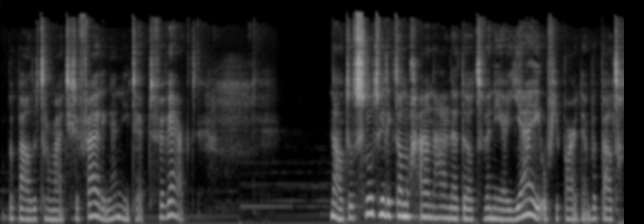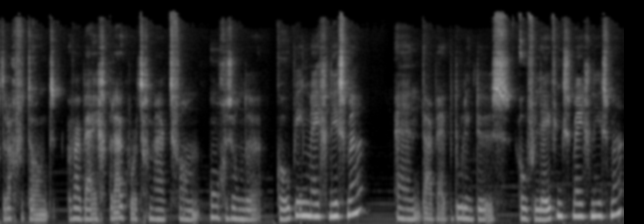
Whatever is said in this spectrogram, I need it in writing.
bepaalde traumatische ervaringen niet hebt verwerkt. Nou, tot slot wil ik dan nog aanhalen dat wanneer jij of je partner bepaald gedrag vertoont waarbij gebruik wordt gemaakt van ongezonde copingmechanismen, en daarbij bedoel ik dus overlevingsmechanismen,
